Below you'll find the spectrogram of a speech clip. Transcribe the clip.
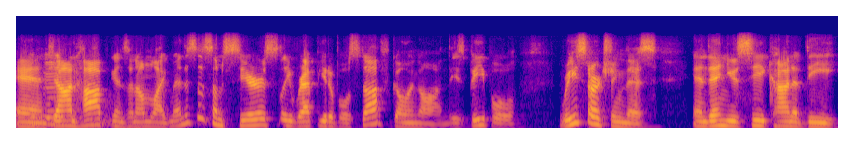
and Mhm. John Hopkins. And I'm like, man, this is some seriously reputable stuff going on. These people researching this. And then you see kind of the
